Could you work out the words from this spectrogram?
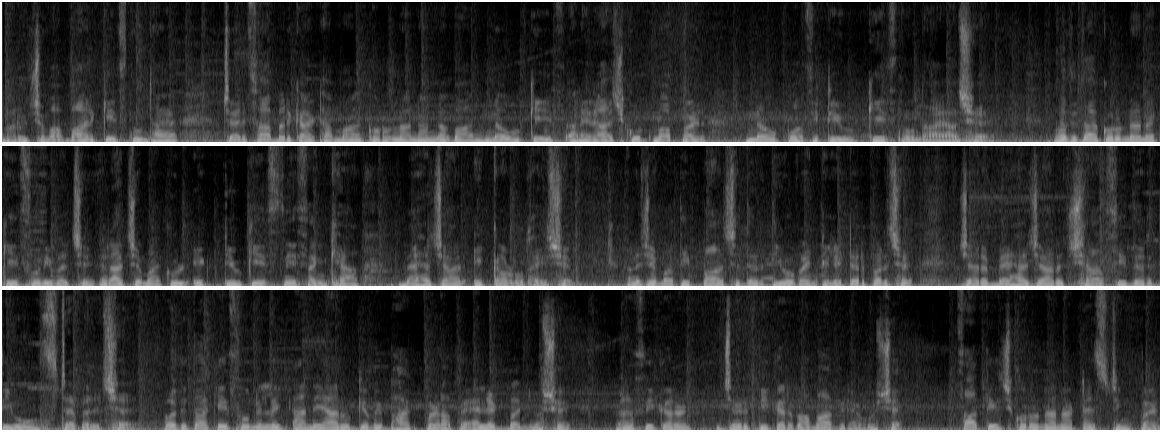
ભરૂચમાં બાર કેસ નોંધાયા. જ્યારે સાબરકાંઠામાં કોરોનાના નવા નવ કેસ અને રાજકોટમાં પણ નવ પોઝિટિવ કેસ નોંધાયા છે. વધતા કોરોનાના કેસોની વચ્ચે રાજ્યમાં કુલ એક્ટિવ કેસની સંખ્યા બે હજાર એકાણું થઈ છે. અને જેમાંથી પાંચ દર્દીઓ વેન્ટિલેટર પર છે, જ્યારે બે હજાર છ્યાસી દર્દીઓ સ્ટેબલ છે. વધતા કેસોને લઈ આને આરોગ્ય વિભાગ પણ હવે એલર્ટ બન્યું છે. રસીકરણ ઝડપી કરવામાં આવી રહ્યું છે. સાથે જ કોરોનાના ટેસ્ટિંગ પણ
